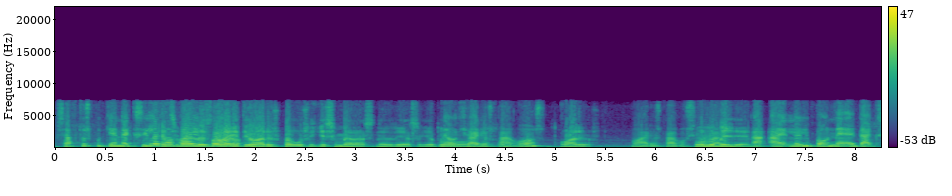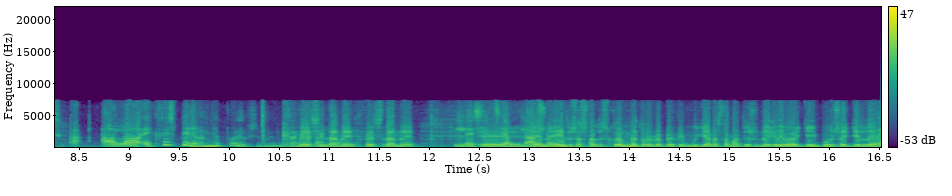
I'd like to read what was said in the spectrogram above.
Σε αυτούς που καίνε ξύλα θα Έτσι μην βάλει λες τώρα, φόρο. γιατί ο Άριος Πάγος είχε σήμερα συνεδρίαση για το... Ναι, όχι ο Άριος Πάγος. Ο Άριος. Ο Άριος Πάγος Ολομέλεια είναι. Α, α, λέ, λοιπόν, ναι, εντάξει. Α, αλλά εχθές πήραμε μια πρόεδρευση. παιδί μου, ήταν Χθες καλό. ήταν, χθες ήτανε, Λες έτσι απλά σου. ένα είδος ασφαλιστικών μέτρων, ρε παιδί μου, για να σταματήσουν γρήγορα. Και είπε ο Ε, εισαγγελέας,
